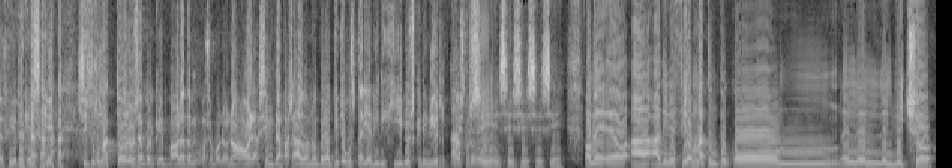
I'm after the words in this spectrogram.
decir, que es que si tú como actor, o sea, porque ahora, tam- o sea, bueno, no ahora, siempre ha pasado, ¿no? Pero a ti te gustaría dirigir o escribir. Ah, Esto- pues sí, sí, sí, sí, sí. Home, eh, a, a dirección mata un pouco mm, el, el, el bicho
